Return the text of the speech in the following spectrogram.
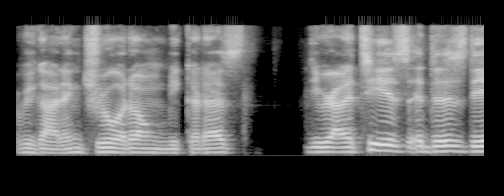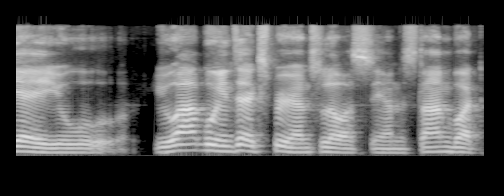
regarding drawdown because the reality is it is there. You you are going to experience loss, you understand? But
